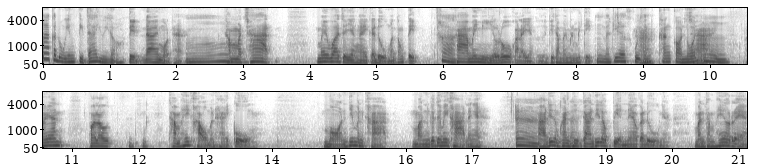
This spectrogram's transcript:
มากๆกระดูกยังติดได้อยู่อีกเหรอติดได้หมดฮะธรรมชาติ ไม่ว่าจะยังไงกระดูกมันต้องติดค่ะ ถ้าไม่มีโรคอะไรอย่างอื่นที่ทำให้มันไม่ติดเหมือนที่เราคุยกันอ่าครั้งก่อนโน้นใช่อืมเพราะฉะนั้นพอเราทำให้เข่ามันหายโก่ง หมอนที่มันขาด มันก็จะไม่ขาดแล้วไงอ่าอ่าที่สำคัญใช่คือการที่เราเปลี่ยนแนวกระดูกเนี่ย มันทำให้แรง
